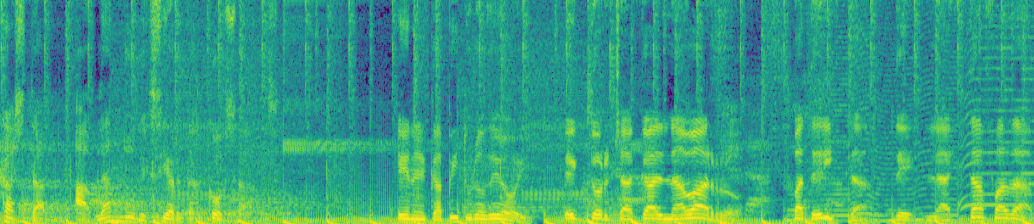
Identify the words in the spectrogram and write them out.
Hashtag Hablando de ciertas cosas. En el capítulo de hoy, Héctor Chacal Navarro, baterista de La Estafa DAB.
